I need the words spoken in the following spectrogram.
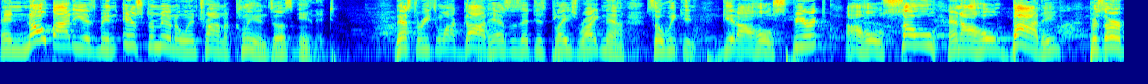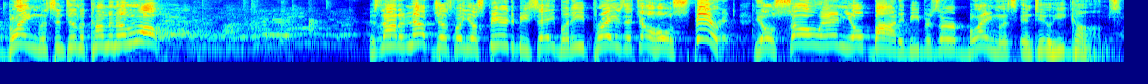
And nobody has been instrumental in trying to cleanse us in it. That's the reason why God has us at this place right now. So we can get our whole spirit, our whole soul, and our whole body preserved blameless until the coming of the Lord. It's not enough just for your spirit to be saved, but he prays that your whole spirit, your soul, and your body be preserved blameless until he comes.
